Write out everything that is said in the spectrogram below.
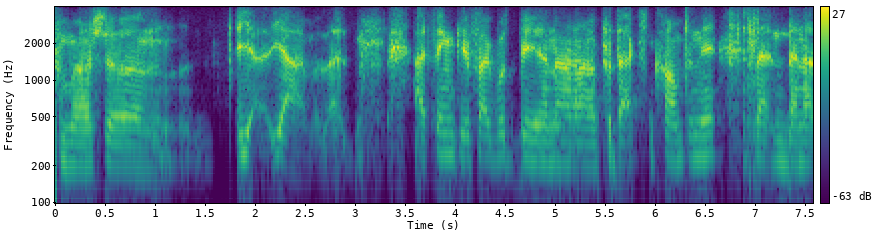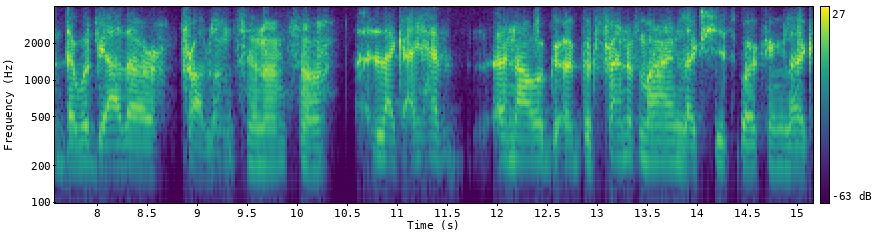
commercial yeah, yeah. I think if I would be in a production company, then then there would be other problems, you know. So, like, I have uh, now a good friend of mine. Like, she's working like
